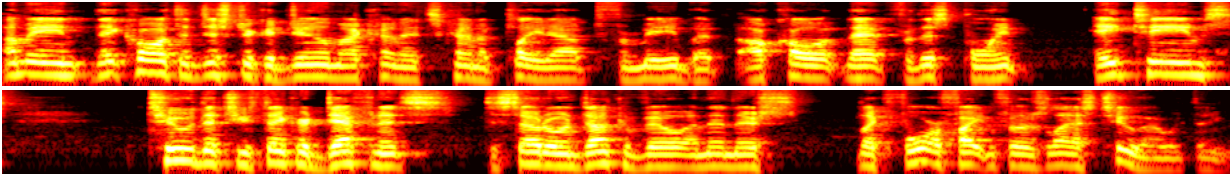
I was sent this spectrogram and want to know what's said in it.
I mean, they call it the District of Doom. I kind of it's kind of played out for me, but I'll call it that for this point. Eight teams, two that you think are definites DeSoto and Duncanville, and then there's like four fighting for those last two, I would think.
